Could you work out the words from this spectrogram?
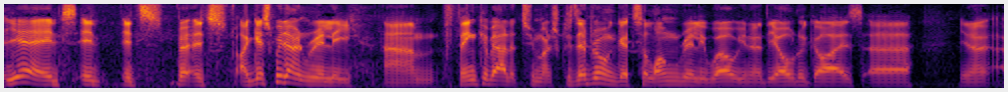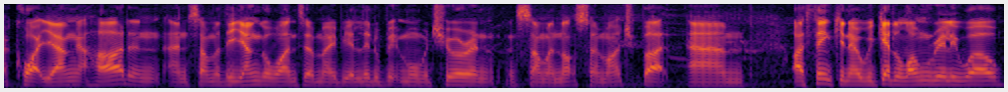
Yeah, it's it, it's but it's. I guess we don't really um, think about it too much because everyone gets along really well. You know, the older guys, uh, you know, are quite young at heart, and, and some of the younger ones are maybe a little bit more mature, and, and some are not so much. But um, I think you know we get along really well,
